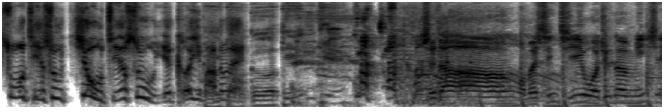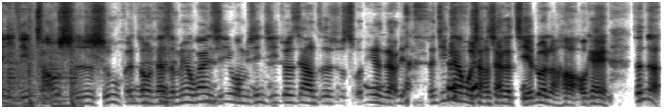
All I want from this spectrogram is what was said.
说结束就结束也可以嘛，对不对？是的，我们星期一我觉得明显已经超时十五分钟，但是没有关系，我们星期一就是这样子就锁定的聊天。那今天我想下个结论了哈，OK，真的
